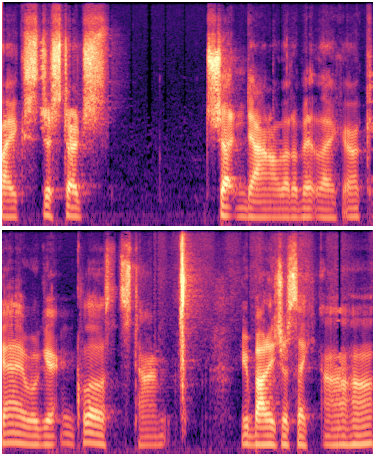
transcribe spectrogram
like just starts shutting down a little bit. Like, okay, we're getting close. It's time your body's just like, uh huh,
